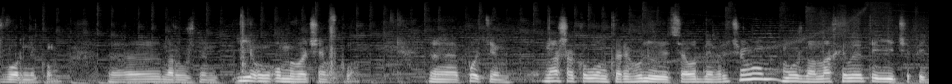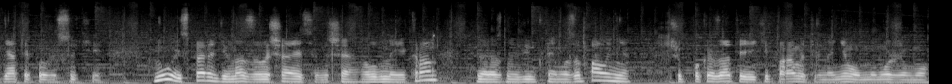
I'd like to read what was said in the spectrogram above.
дворником наружним і омивачем скла. Потім наша колонка регулюється одним рычагом, можна нахилити її чи підняти по висоті. Ну і спереді в нас залишається лише головний екран. Зараз ми вімкнемо запалення, щоб показати, які параметри на ньому ми можемо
